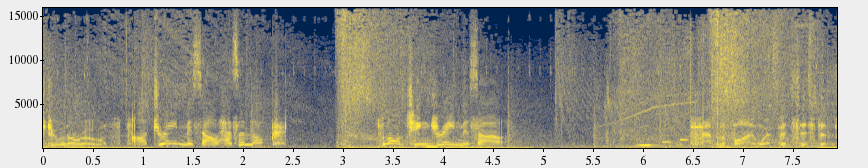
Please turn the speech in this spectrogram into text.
Scratch two in a row. Our drain missile has a lock. Launching drain missile. Amplifying weapon systems.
